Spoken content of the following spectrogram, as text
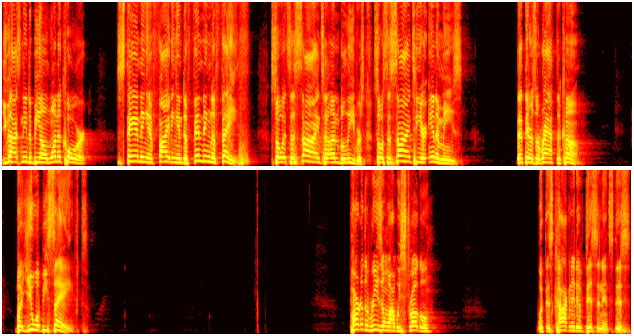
You guys need to be on one accord, standing and fighting and defending the faith. So it's a sign to unbelievers. So it's a sign to your enemies that there's a wrath to come. But you will be saved. Part of the reason why we struggle with this cognitive dissonance, this,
